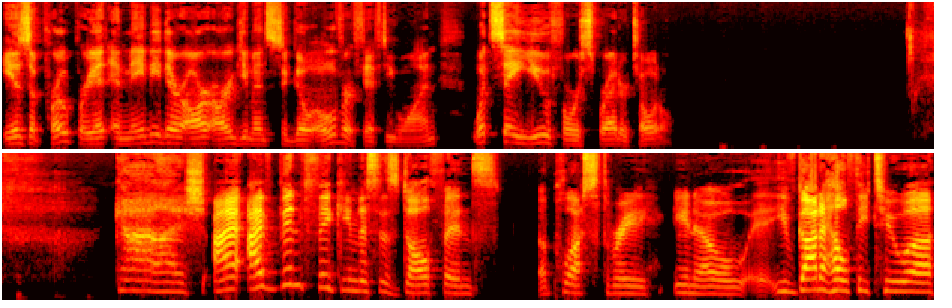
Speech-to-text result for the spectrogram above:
is appropriate, and maybe there are arguments to go over 51. What say you for spread or total? Gosh, I I've been thinking this is Dolphins a plus three. You know, eh, you've got a healthy Tua.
